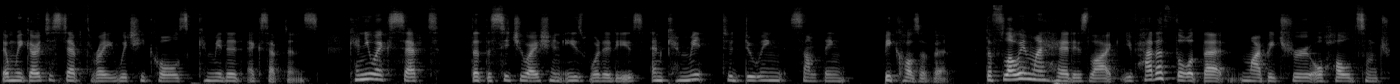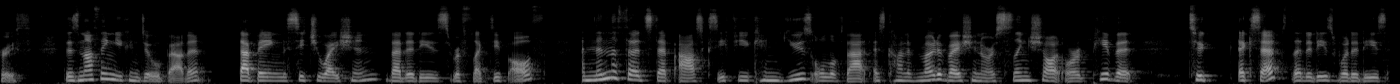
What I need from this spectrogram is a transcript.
then we go to step three, which he calls committed acceptance. Can you accept that the situation is what it is and commit to doing something because of it? The flow in my head is like you've had a thought that might be true or hold some truth. There's nothing you can do about it, that being the situation that it is reflective of. And then the third step asks if you can use all of that as kind of motivation or a slingshot or a pivot to accept that it is what it is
